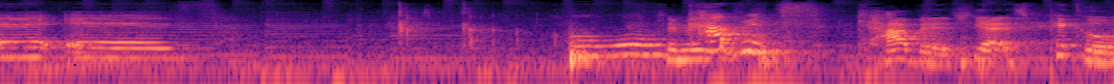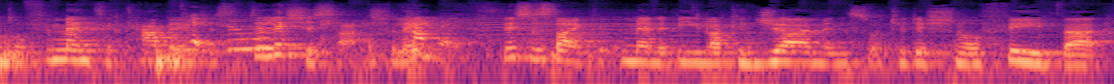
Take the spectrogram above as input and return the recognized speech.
It is. Timmy? Cabbage. Cabbage, yeah, it's pickled or fermented cabbage. It's delicious actually. cabbage. This is like meant to be like a German sort of traditional food, but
